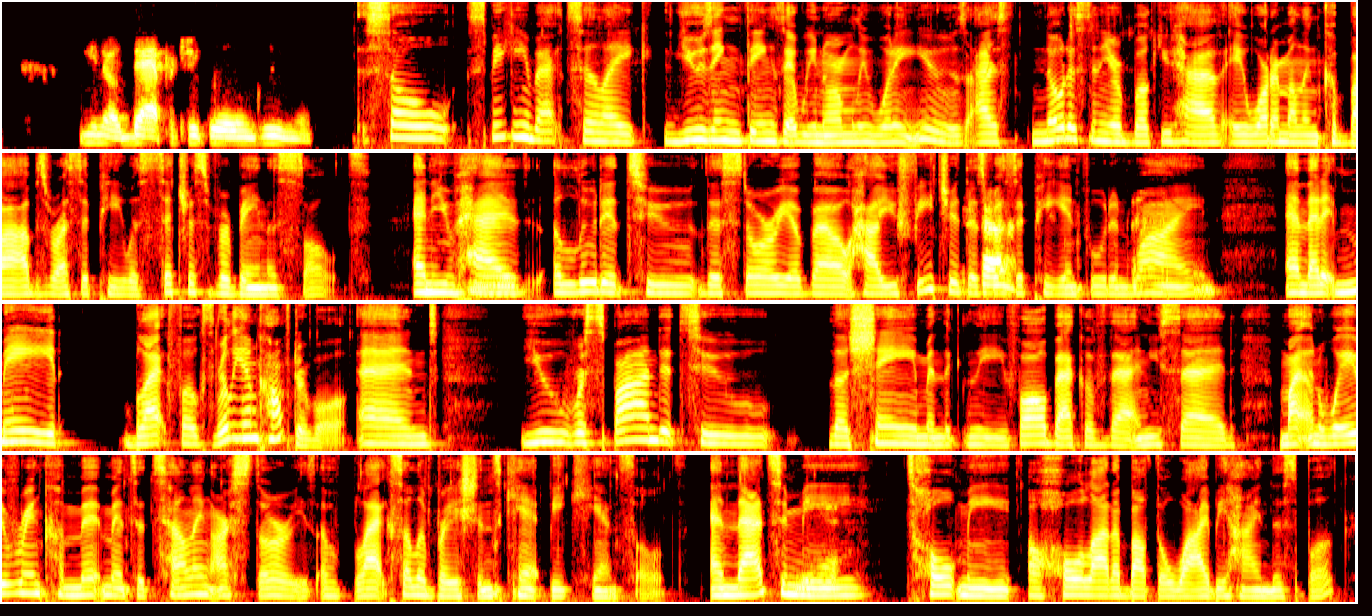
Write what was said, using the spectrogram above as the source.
you know, that particular ingredient. So, speaking back to like using things that we normally wouldn't use, I noticed in your book you have a watermelon kebabs recipe with citrus verbena salt. And you had mm-hmm. alluded to this story about how you featured this yeah. recipe in Food and Wine and that it made black folks really uncomfortable. And you responded to the shame and the, the, fallback of that, and you said, My unwavering commitment to telling our stories of black celebrations can't be canceled. And that to me yeah. told me a whole lot about the why behind this book.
